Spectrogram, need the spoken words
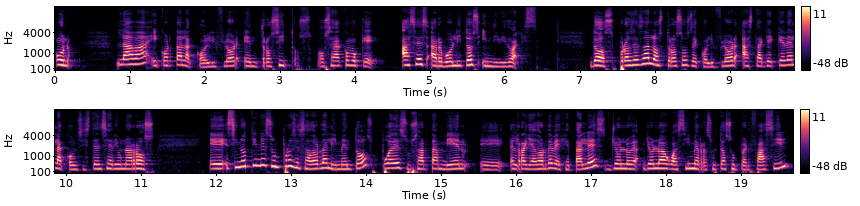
1. Lava y corta la coliflor en trocitos, o sea, como que haces arbolitos individuales. 2. Procesa los trozos de coliflor hasta que quede la consistencia de un arroz. Eh, si no tienes un procesador de alimentos, puedes usar también eh, el rallador de vegetales. Yo lo, yo lo hago así, me resulta súper fácil.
